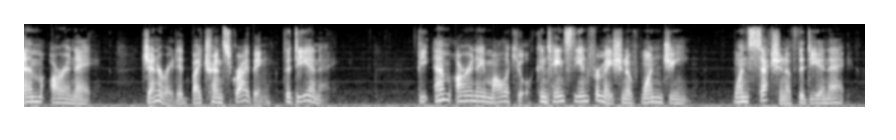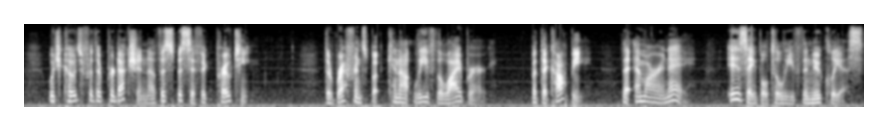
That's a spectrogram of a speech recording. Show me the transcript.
mRNA, generated by transcribing the DNA. The mRNA molecule contains the information of one gene, one section of the DNA, which codes for the production of a specific protein. The reference book cannot leave the library, but the copy, the mRNA, is able to leave the nucleus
